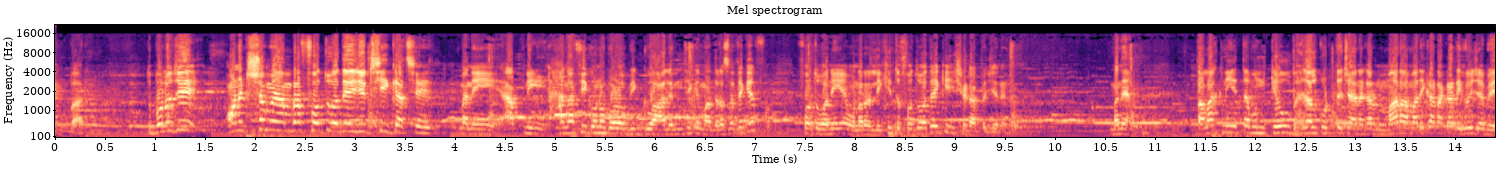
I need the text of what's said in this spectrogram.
একবার। তো বলো যে অনেক সময় আমরা ফতোয়া দেই যে ঠিক আছে মানে আপনি হানাফি কোনো বড় বিজ্ঞ আলেম থেকে মাদ্রাসা থেকে ফতোয়া নিয়ে ওনারা লিখিত ফতোয়া দেয় কি, সেটা আপনি জেনে নেন। মানে তালাক নিয়ে তেমন কেউ ভেজাল করতে চায় না, কারণ মারামারি কাটাকাটি হয়ে যাবে,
